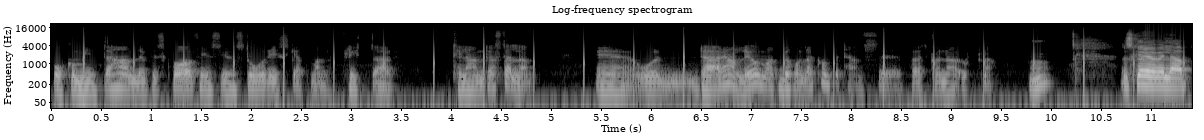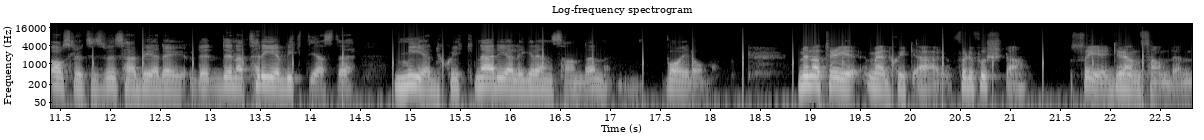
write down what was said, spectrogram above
Och om inte handeln finns kvar finns det ju en stor risk att man flyttar till andra ställen. Eh, och det här handlar ju om att behålla kompetens eh, för att kunna öppna. Nu skulle jag vilja avslutningsvis här be dig, dina tre viktigaste medskick när det gäller gränshandeln. Vad är de? Mina tre medskick är för det första så är gränshandeln,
